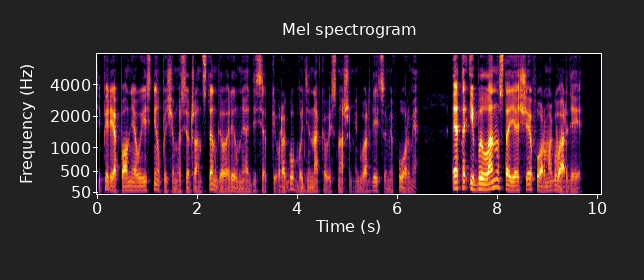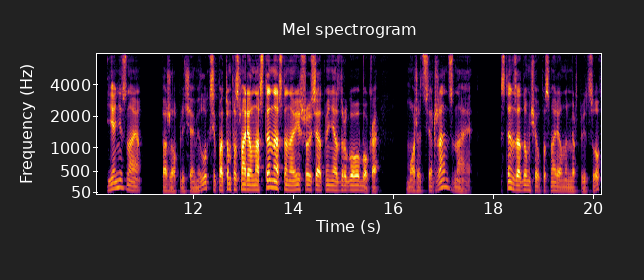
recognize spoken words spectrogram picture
Теперь я вполне уяснил, почему сержант Стэн говорил мне о десятке врагов в одинаковой с нашими гвардейцами форме. Это и была настоящая форма гвардии. Я не знаю. Пожал плечами Лукси, потом посмотрел на Стэна, остановившегося от меня с другого бока. Может, сержант знает? Стэн задумчиво посмотрел на мертвецов,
